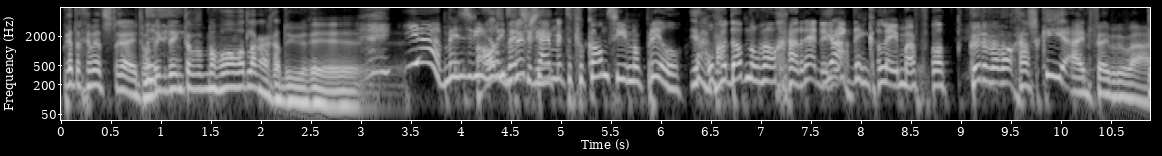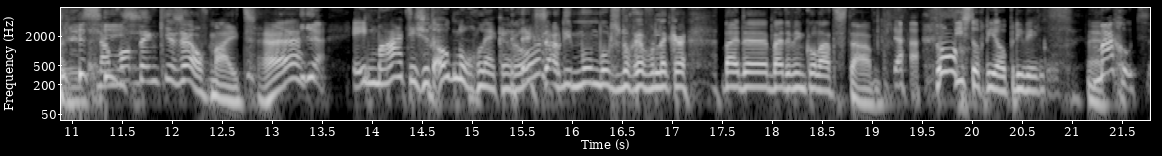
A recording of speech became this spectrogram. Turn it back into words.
prettige wedstrijd. Want ik denk dat het nog wel wat langer gaat duren. Ja, mensen die heel die druk zijn met de vakantie in april. Ja, of we dat nog wel gaan redden. Ja. Ik denk alleen maar van... Kunnen we wel gaan skiën eind februari? Precies. Nou, wat denk je zelf, meid? Hè? Ja. In maart is het ook nog lekker hoor. Ik zou die moonboots nog even lekker bij de, bij de winkel laten staan. Ja, die is toch niet open, die winkel. Maar goed.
